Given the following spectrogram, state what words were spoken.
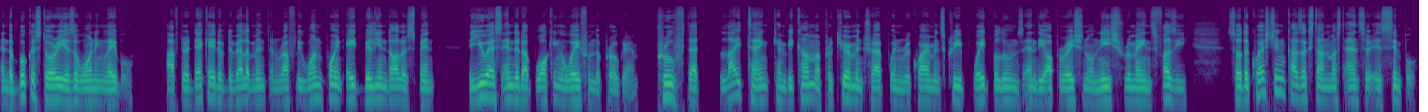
And the Booker story is a warning label. After a decade of development and roughly $1.8 billion spent, the US ended up walking away from the program. Proof that light tank can become a procurement trap when requirements creep, weight balloons, and the operational niche remains fuzzy, so the question Kazakhstan must answer is simple.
